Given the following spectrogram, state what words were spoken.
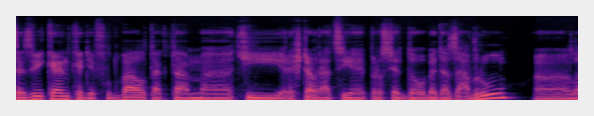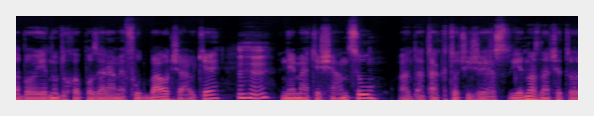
cez víkend, keď je futbal, tak tam e, ti reštaurácie proste do obeda zavrú, e, lebo jednoducho pozeráme futbal, čaute, uh-huh. nemáte šancu a, a takto, čiže jednoznačne to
